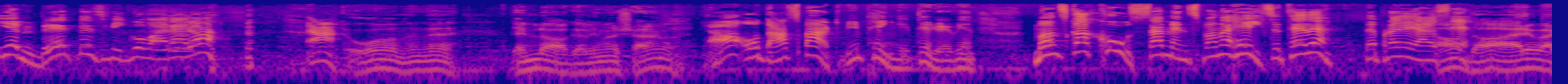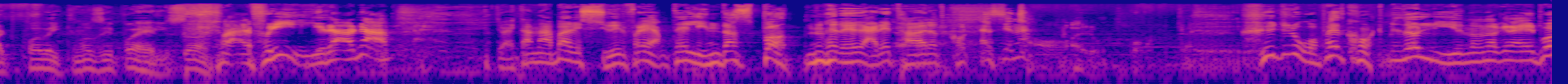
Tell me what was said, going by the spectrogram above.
hjemmebrent mens Viggo var her òg. Ja. Jo, men eh, den laga vi nå sjæl, da. ja, og da sparte vi penger til rødvin. Man skal kose seg mens man har helse til det. Det pleier jeg å si. Ja, da er det i hvert fall ikke noe å si på er flirer, Arne? Du vet, Han er bare sur fordi han til Linda Spotten med det der tarotkortet sine. Hun dro opp et kort med noe lyn og noe greier på,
